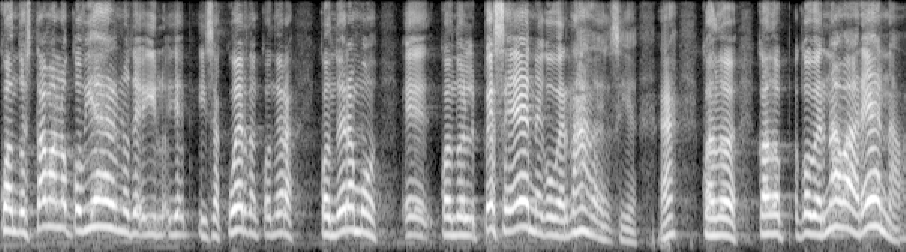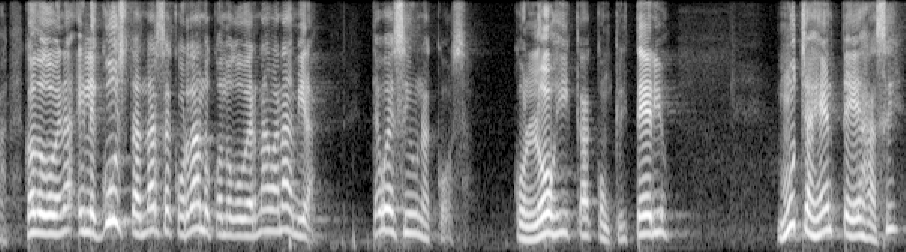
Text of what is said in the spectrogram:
cuando estaban los gobiernos y, se acuerdan cuando era, cuando éramos, eh, cuando el PCN gobernaba, decía, ¿eh? cuando, cuando gobernaba Arena, cuando gobernaba, y les gusta andarse acordando cuando gobernaba nada. Mira, te voy a decir una cosa, con lógica, con criterio. Mucha gente es así.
